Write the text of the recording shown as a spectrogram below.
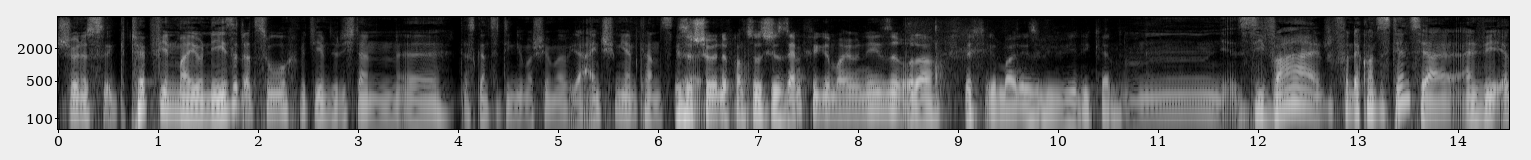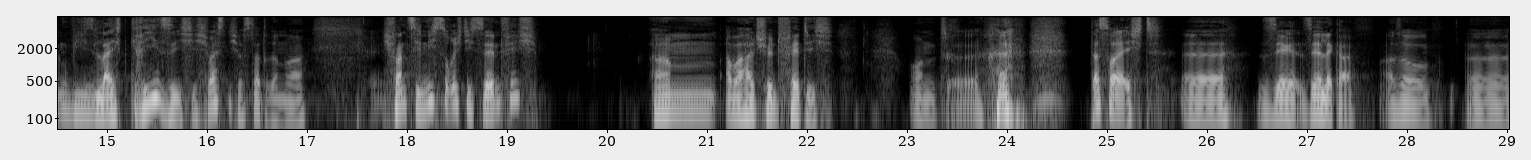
schönes Töpfchen Mayonnaise dazu, mit dem du dich dann äh, das ganze Ding immer schön mal wieder einschmieren kannst. Diese äh, schöne französische senfige Mayonnaise oder richtige Mayonnaise, wie wir die kennen? Mm, Sie war von der Konsistenz her ein irgendwie leicht griesig. Ich weiß nicht, was da drin war. Ich fand sie nicht so richtig senfig, ähm, aber halt schön fettig. Und äh, das war echt äh, sehr, sehr lecker. Also äh,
